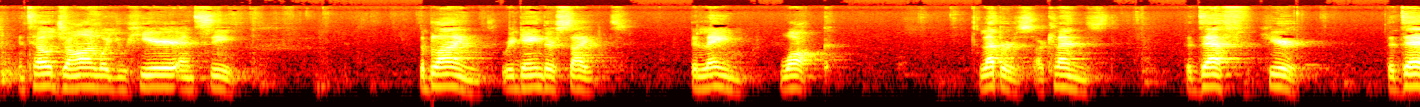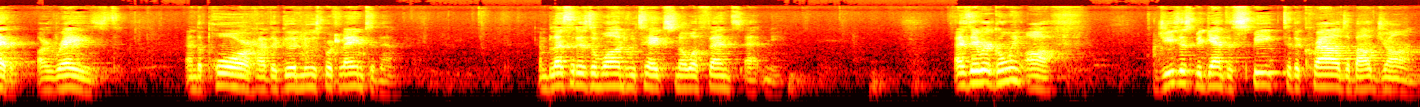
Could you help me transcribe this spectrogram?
and tell John what you hear and see. The blind regain their sight, the lame walk, lepers are cleansed, the deaf hear, the dead are raised, and the poor have the good news proclaimed to them. And blessed is the one who takes no offense at me. As they were going off, Jesus began to speak to the crowds about John.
